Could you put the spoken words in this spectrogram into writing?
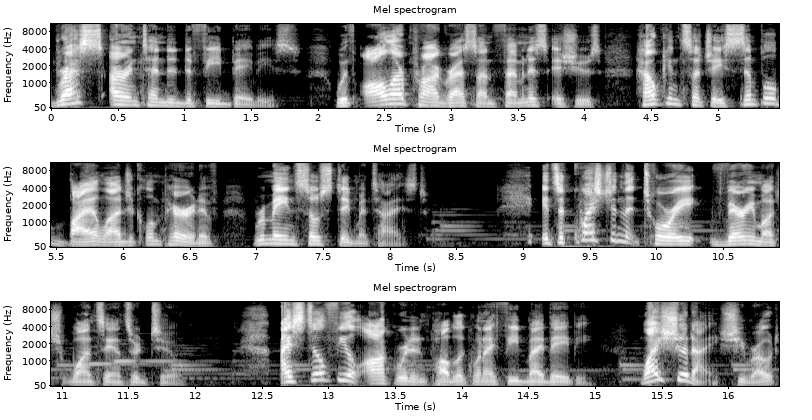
breasts are intended to feed babies. With all our progress on feminist issues How can such a simple biological imperative remain so stigmatized? It's a question that Tori very much wants answered to I still feel awkward in public when I feed my baby. Why should I? she wrote.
